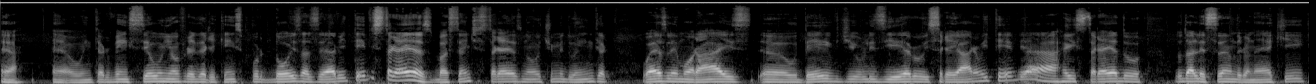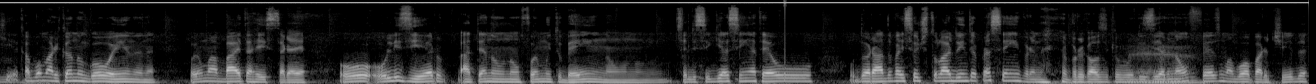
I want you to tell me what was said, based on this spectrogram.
É, é, o Inter venceu o União Frederiquense por 2 a 0 e teve estreias, bastante estreias no time do Inter. Wesley Moraes, eh, o David e o Lisiero estrearam e teve a reestreia do, do D'Alessandro, né? Que, que acabou marcando um gol ainda, né? Foi uma baita reestreia. O, o Lisiero até não, não foi muito bem, não, não- se ele seguir assim até o, o Dourado vai ser o titular do Inter para sempre, né? Por causa que o Lisiero não fez uma boa partida.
